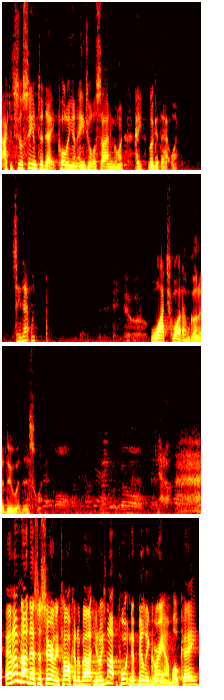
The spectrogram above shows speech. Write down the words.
I can still see him today pulling an angel aside and going, hey, look at that one. See that one? Watch what I'm going to do with this one. And I'm not necessarily talking about, you know, he's not pointing at Billy Graham, okay?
